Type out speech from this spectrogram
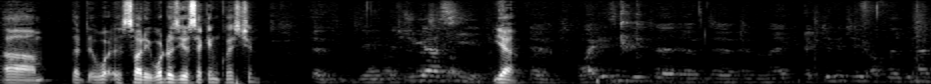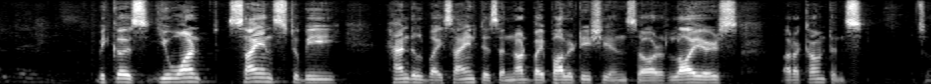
um, that, w- sorry, what was your second question? Uh, the, the GRC. Yeah. Uh, why isn't it uh, uh, an activity of the United Nations? Because you want science to be handled by scientists and not by politicians or lawyers or accountants. So.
